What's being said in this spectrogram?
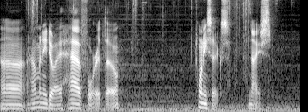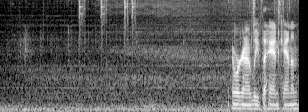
Uh, how many do I have for it, though? 26. Nice. And we're gonna leave the hand cannon.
